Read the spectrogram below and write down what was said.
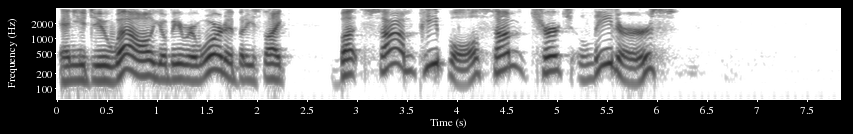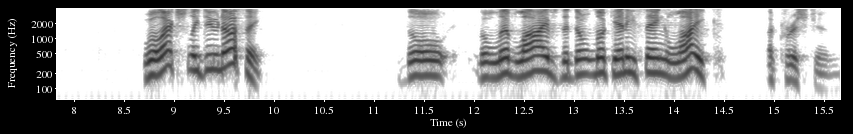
and you do well, you'll be rewarded. But he's like, but some people, some church leaders, will actually do nothing. They'll, they'll live lives that don't look anything like a Christian,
